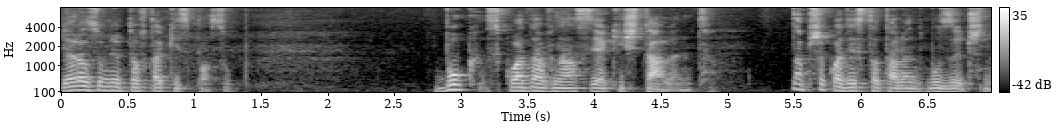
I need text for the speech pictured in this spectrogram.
Ja rozumiem to w taki sposób. Bóg składa w nas jakiś talent. Na przykład jest to talent muzyczny.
